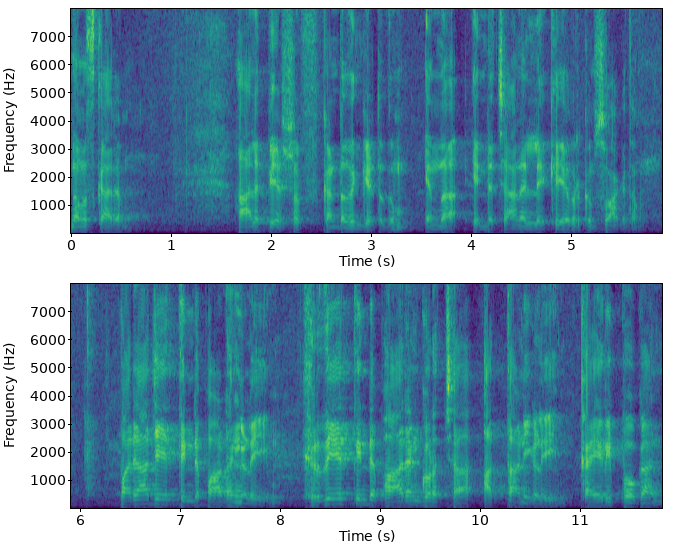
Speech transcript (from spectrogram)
നമസ്കാരം. ആലപ്പി അഷ്റഫ് കണ്ടതും കേട്ടതും എന്ന എന്റെ ചാനലിലേക്ക് ഏവർക്കും സ്വാഗതം. പരാജയത്തിന്റെ പാഠങ്ങളെയും ഹൃദയത്തിന്റെ ഭാരം കുറച്ച അത്താണികളെയും കയറിപ്പോകാൻ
